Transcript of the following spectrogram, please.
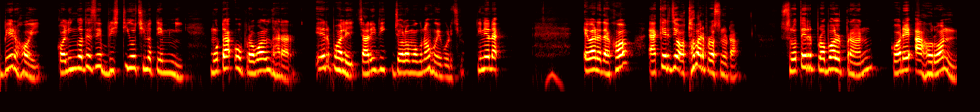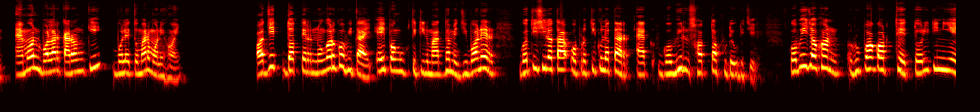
বের হয়। কলিঙ্গ দেশে বৃষ্টিও ছিল তেমনি, মোটা ও প্রবল ধারার। এর ফলে চারিদিক জলমগ্ন হয়ে পড়েছিল। তিনি এবারে দেখো, একের যে অথবার প্রশ্নটা, স্রোতের প্রবল প্রাণ করে আহরণ এমন বলার কারণ কি বলে তোমার মনে হয়? অজিত দত্তের নোংর কবিতায় এই পঙ্গুক্তিটির মাধ্যমে জীবনের গতিশীলতা ও প্রতিকূলতার এক গভীর সত্য ফুটে উঠেছে। কবি যখন রূপক অর্থে তরিটি নিয়ে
